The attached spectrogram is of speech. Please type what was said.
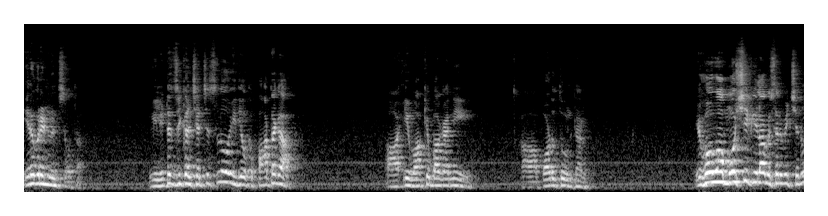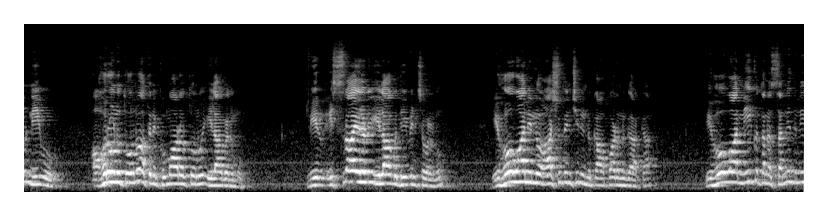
ఇరవై రెండు నుంచి చదువుతాను ఈ లిటర్జికల్ చర్చెస్లో ఇది ఒక పాటగా ఈ వాక్య భాగాన్ని పాడుతూ ఉంటారు. యహోవా మోషికి ఇలాగ సెలవిచ్చను నీవు అహరోనుతోనూ అతని కుమారులతోనూ ఇలాగనుము. మీరు ఇస్రాయేలును ఇలాగ దీవించవలను. యహోవా నిన్ను ఆస్వాదించి నిన్ను కాపాడును గాక. యహోవా నీకు తన సన్నిధిని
